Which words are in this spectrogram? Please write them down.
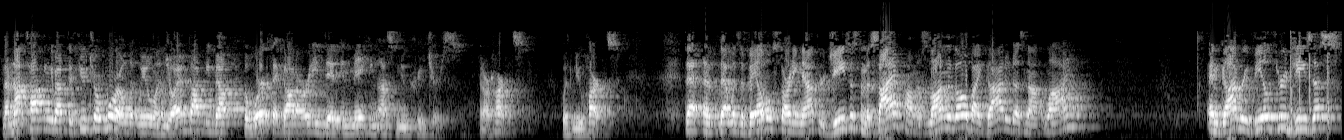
And I'm not talking about the future world that we will enjoy. I'm talking about the work that God already did in making us new creatures in our hearts, with new hearts. That, uh, that was available starting now through Jesus, the Messiah, promised long ago by God who does not lie. And God revealed through Jesus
